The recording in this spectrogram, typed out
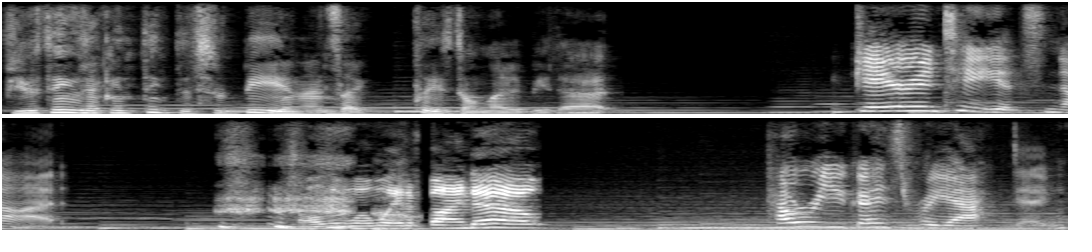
few things I can think this would be, and it's like, please don't let it be that. Guarantee it's not. Only one way to find out. How are you guys reacting?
